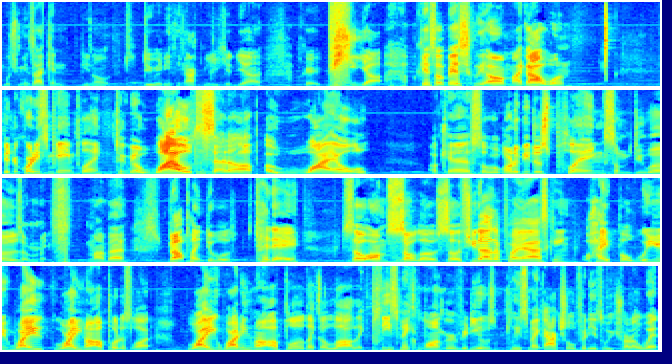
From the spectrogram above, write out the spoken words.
which means I can, you know, do anything. I can, you can, yeah. Okay, yeah. Okay, so basically, um, I got one. Been recording some gameplay. Took me a while to set up. A while. Okay, so we're gonna be just playing some duos. My bad. Not playing duos today. So um solo. So if you guys are probably asking, Hypah, why why why you not upload as a lot? Why why do you not upload like a lot? Like please make longer videos and please make actual videos where you try to win.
